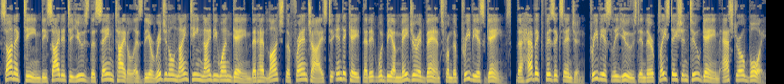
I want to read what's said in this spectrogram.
Sonic Team decided to use the same title as the original 1991 game that had launched the franchise to indicate that it would be a major advance from the previous games. The Havok physics engine, previously used in their PlayStation 2 game Astro Boy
